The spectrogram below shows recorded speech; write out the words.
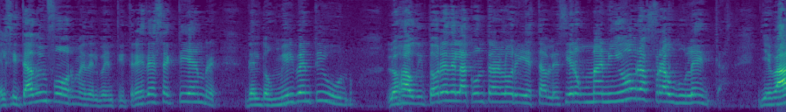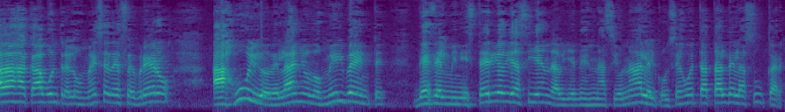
el citado informe del 23 de septiembre del 2021, los auditores de la Contraloría establecieron maniobras fraudulentas llevadas a cabo entre los meses de febrero a julio del año 2020 desde el Ministerio de Hacienda, Bienes Nacional, el Consejo Estatal del Azúcar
